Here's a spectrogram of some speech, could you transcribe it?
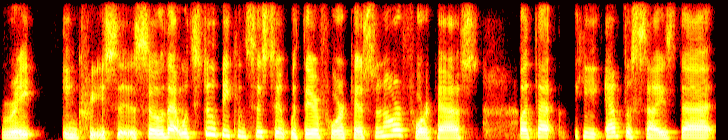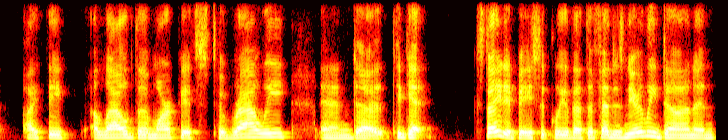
rate increases. So that would still be consistent with their forecast and our forecast. But that he emphasized that, I think, allowed the markets to rally and uh, to get excited basically that the Fed is nearly done and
